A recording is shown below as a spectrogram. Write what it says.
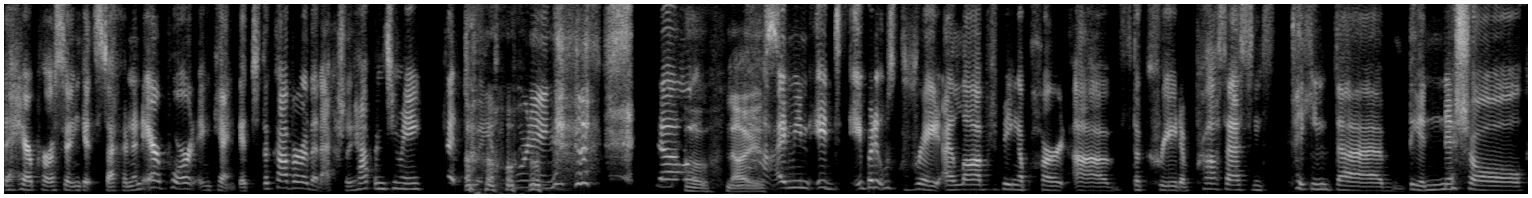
the hair person gets stuck in an airport and can't get to the cover. That actually happened to me at 2 a.m. in the oh. morning. so, oh, nice. Yeah, I mean, it, it, but it was great. I loved being a part of the creative process and taking the the initial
